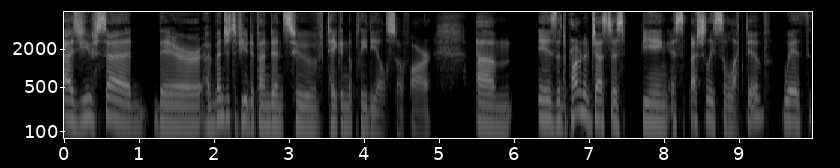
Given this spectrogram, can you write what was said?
as you've said, there have been just a few defendants who've taken the plea deals so far. Um, is the Department of Justice being especially selective with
